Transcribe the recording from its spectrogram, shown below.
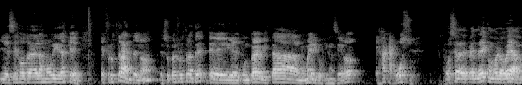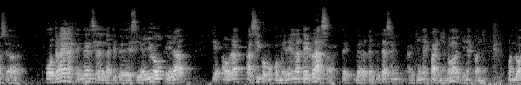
Y esa es otra de las movidas que es frustrante, ¿no? Es súper frustrante. eh, y desde el punto de vista numérico, financiero, es acaboso. O sea, depende de cómo lo veas. O sea, otra de las tendencias de las que te decía yo era que ahora, así como comer en la terraza, de repente te hacen aquí en España, ¿no? Aquí en España. Cuando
